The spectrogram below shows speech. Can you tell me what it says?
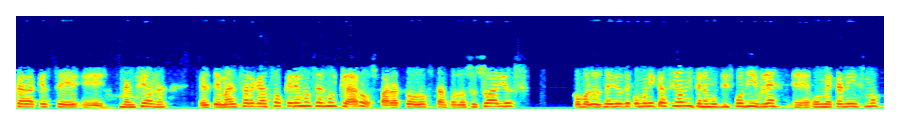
cada que se eh, menciona el tema del sargazo. Queremos ser muy claros para todos tanto los usuarios como los medios de comunicación y tenemos disponible eh, un mecanismo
